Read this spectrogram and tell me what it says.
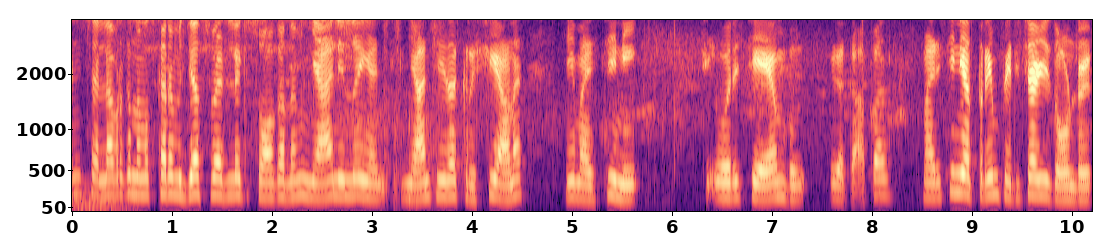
ഫ്രണ്ട്സ് എല്ലാവർക്കും നമസ്കാരം. വിജയാസ് വേഡിലേക്ക് സ്വാഗതം. ഞാൻ ഇന്ന് ഞാൻ- ചെയ്ത കൃഷിയാണ് ഈ മരിച്ചിനി ഒരു ചേമ്പ് ഇതൊക്കെ. അപ്പം മരിച്ചിനി അത്രയും പെരിച്ചാഴി തോണ്ട്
